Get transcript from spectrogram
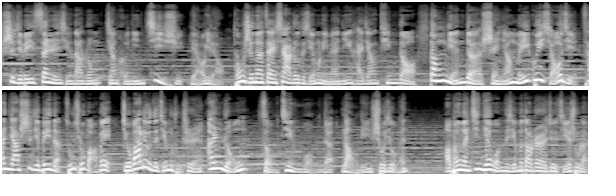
世界杯三人行当中，将和您继续聊一聊。同时呢，在下周的节目里面，您还将听到当年的沈阳玫瑰小姐参加世界杯的足球宝贝九八六的节目主持人安荣走进我们的老林说旧闻。好，朋友们，今天我们的节目到这儿就结束了。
